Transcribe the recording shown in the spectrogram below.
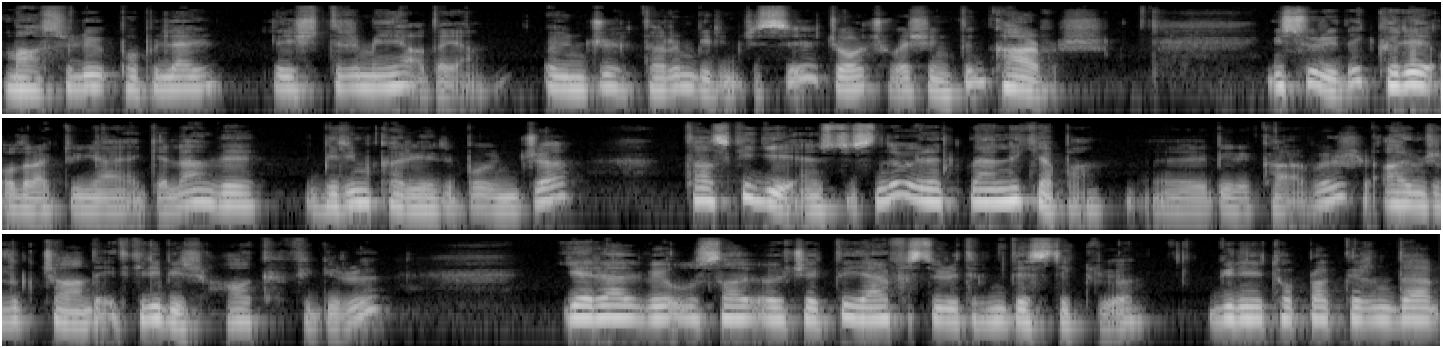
mahsulü popülerleştirmeye adayan öncü tarım bilimcisi George Washington Carver. Missouri'de köle olarak dünyaya gelen ve bilim kariyeri boyunca Tuskegee Enstitüsü'nde öğretmenlik yapan e, biri Carver. Ayrımcılık çağında etkili bir halk figürü. Yerel ve ulusal ölçekte yer fıstığı üretimini destekliyor. Güney topraklarında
